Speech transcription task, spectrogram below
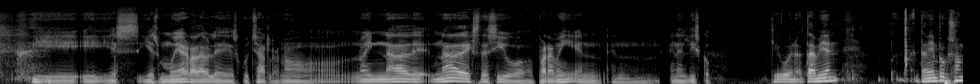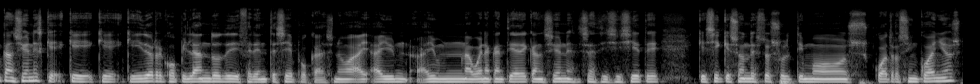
y, es, y, es, muy agradable escucharlo. No, no hay nada de, nada de excesivo para mí en, en, en el disco. Qué bueno. También también porque son canciones que, he ido recopilando de diferentes épocas, ¿no? Hay, hay, una buena cantidad de canciones, esas 17, que sí que son de estos últimos 4 o 5 años,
